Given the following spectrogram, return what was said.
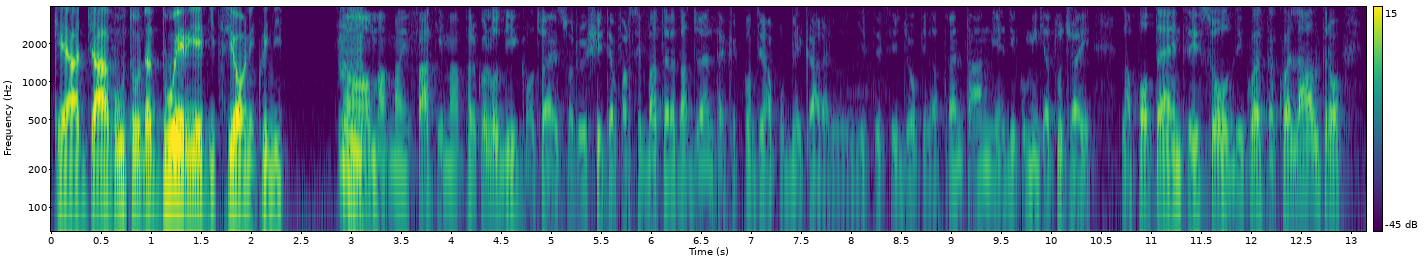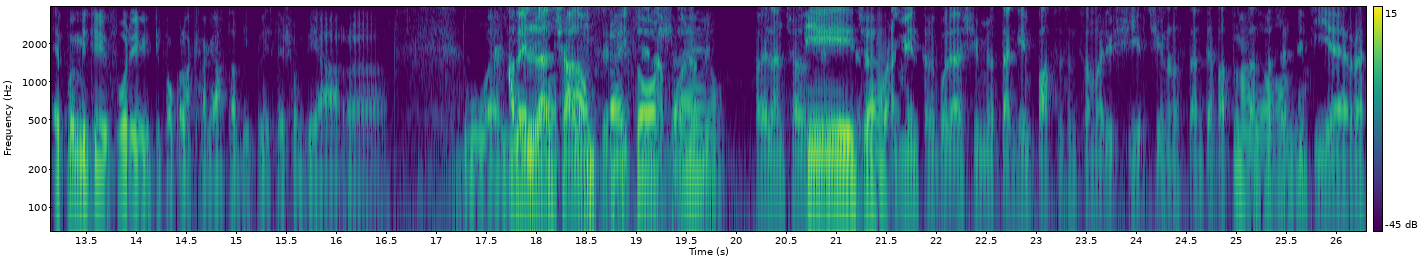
che ha già avuto una- due riedizioni, quindi... No, Mm. ma, ma infatti, ma per quello dico, cioè, sono riusciti a farsi battere da gente che continua a pubblicare gli stessi giochi da 30 anni e dico, minchia, tu c'hai la potenza, i soldi, questo e quell'altro, e poi mi tiri fuori tipo quella cagata di PlayStation VR 2 lì, Aver lanciato un un servizio prezzo in abbonamento. Aveva lanciato un Sì, servizio cioè. abbonamento che voleva scimmiottare Game Pass senza mai riuscirci, nonostante ha fatto 87 Madonna. tier,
